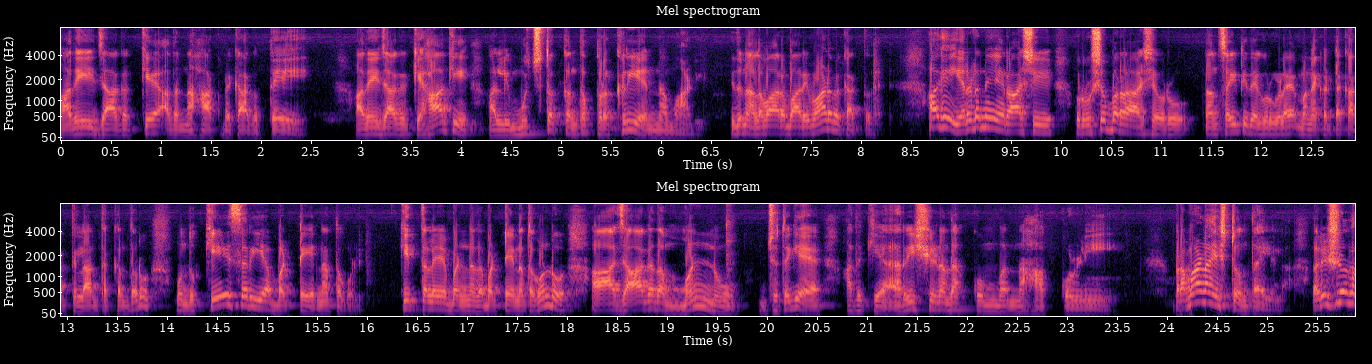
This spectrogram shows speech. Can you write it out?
ಅದೇ ಜಾಗಕ್ಕೆ ಅದನ್ನು ಹಾಕಬೇಕಾಗುತ್ತೆ. ಅದೇ ಜಾಗಕ್ಕೆ ಹಾಕಿ ಅಲ್ಲಿ ಮುಚ್ಚತಕ್ಕಂಥ ಪ್ರಕ್ರಿಯೆಯನ್ನು ಮಾಡಿ. ಇದನ್ನು ಹಲವಾರು ಬಾರಿ ಮಾಡಬೇಕಾಗ್ತದೆ. ಹಾಗೆ ಎರಡನೇ ರಾಶಿ ಋಷಭ ರಾಶಿಯವರು ನನ್ನ ಸೈಟ್ ಇದೆ ಗುರುಗಳೇ, ಮನೆ ಕಟ್ಟಕ್ಕಾಗ್ತಿಲ್ಲ ಅಂತಕ್ಕಂಥವ್ರು ಒಂದು ಕೇಸರಿಯ ಬಟ್ಟೆಯನ್ನು ತಗೊಳ್ಳಿ. ಕಿತ್ತಳೆ ಬಣ್ಣದ ಬಟ್ಟೆಯನ್ನು ತಗೊಂಡು ಆ ಜಾಗದ ಮಣ್ಣು ಜೊತೆಗೆ ಅದಕ್ಕೆ ಅರಿಶಿಣದ ಕೊಂಬನ್ನು ಹಾಕ್ಕೊಳ್ಳಿ. ಪ್ರಮಾಣ ಎಷ್ಟು ಅಂತ ಇರಲಿಲ್ಲ ಅರಿಶಿಣದ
